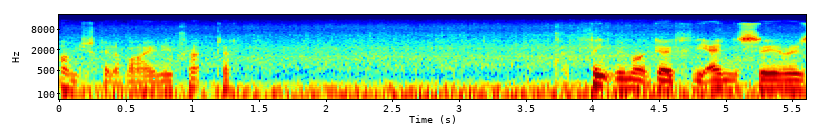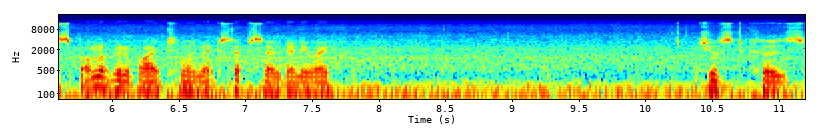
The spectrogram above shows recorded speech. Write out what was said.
I'm just going to buy a new tractor. Think we might go for the end series, but I'm not going to buy it till the next episode anyway. Just because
